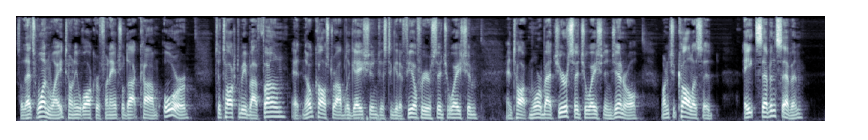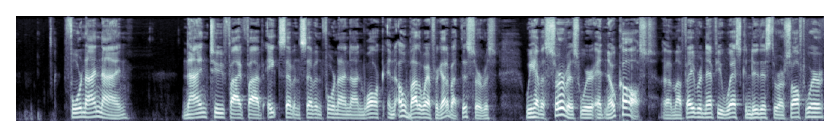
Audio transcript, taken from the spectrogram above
So that's one way, TonyWalkerFinancial.com, or to talk to me by phone at no cost or obligation, just to get a feel for your situation and talk more about your situation in general. Why don't you call us at 877 499 9255 877 499 walk. And oh, by the way, I forgot about this service. We have a service where at no cost, uh, my favorite nephew Wes can do this through our software.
